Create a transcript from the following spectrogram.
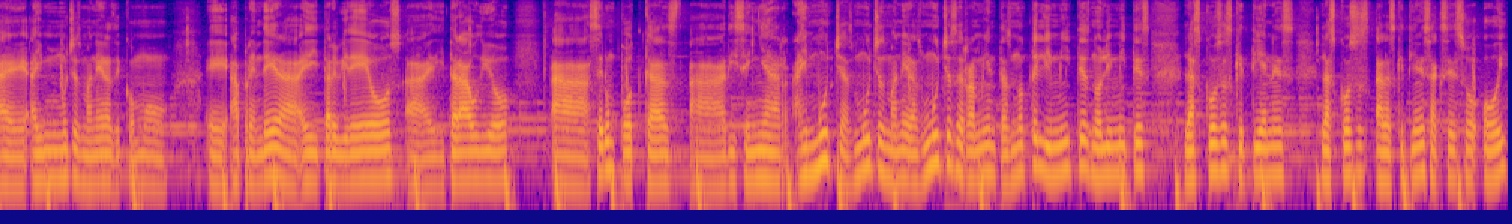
Eh, hay muchas maneras de cómo eh, aprender a editar videos, a editar audio, a hacer un podcast, a diseñar. Hay muchas, muchas maneras, muchas herramientas. No te limites, no limites las cosas que tienes, las cosas a las que tienes acceso hoy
